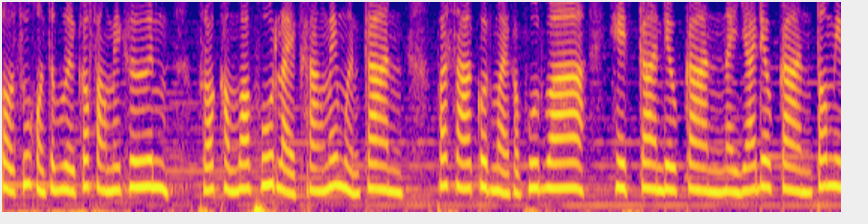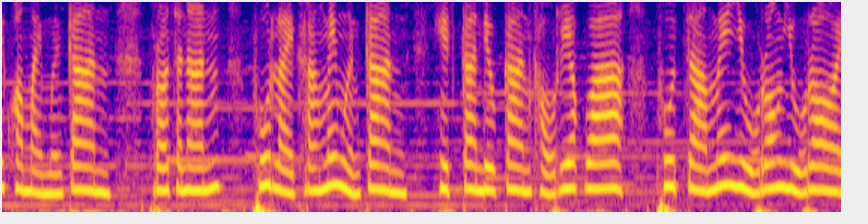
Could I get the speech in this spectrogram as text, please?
ต่อสู้ของจำเลยก็ฟังไม่ขึ้น เพราะคำว่าพูดหลายครั้งไม่เหมือนกัน ภาษากฎหมายเขาพูดว่า เหตุการณ์เดียวกันในยะเดียวกันต้องมีความหมายเหมือนกัน เพราะฉะนั้น พูดหลายครั้งไม่เหมือนกัน เหตุการณ์เดียวกันเขาเรียกว่า พูดจาไม่อยู่ร่องอยู่รอย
